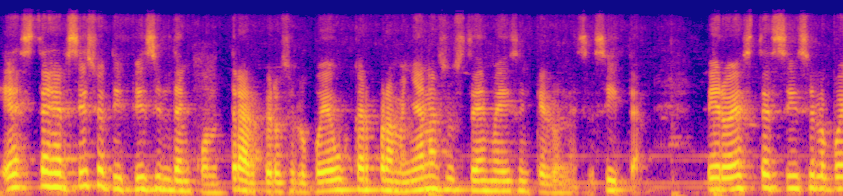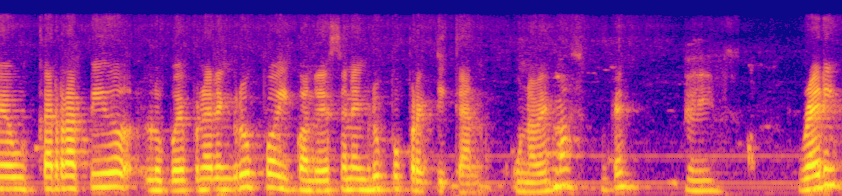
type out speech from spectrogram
este ejercicio es difícil de encontrar, pero se lo voy a buscar para mañana si ustedes me dicen que lo necesitan. Pero este sí se lo voy a buscar rápido, lo voy a poner en grupo y cuando ya estén en grupo practican una vez más. ¿Ok? Okay. ¿Ready?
